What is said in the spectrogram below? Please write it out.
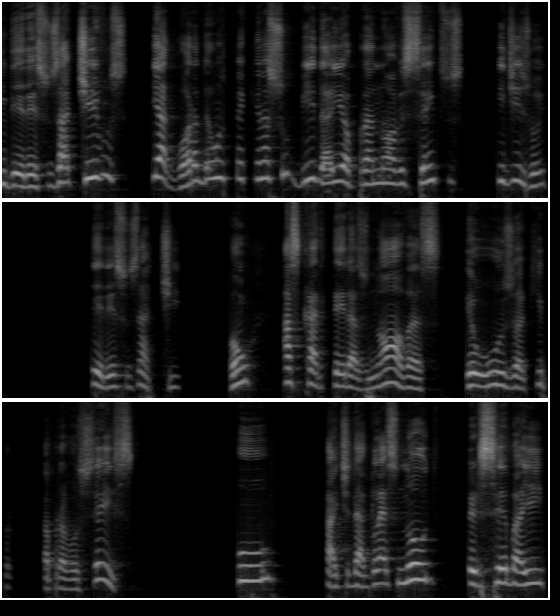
endereços ativos e agora deu uma pequena subida aí para 918 endereços ativos. Bom, as carteiras novas eu uso aqui para vocês o site da Glassnode. Perceba aí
